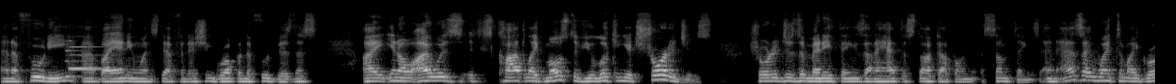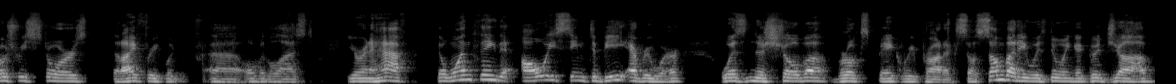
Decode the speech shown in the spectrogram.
and a foodie uh, by anyone's definition, grew up in the food business. I, you know, I was caught like most of you looking at shortages, shortages of many things, and I had to stock up on some things. And as I went to my grocery stores that I frequent uh, over the last year and a half, the one thing that always seemed to be everywhere was Nashoba Brooks Bakery products. So somebody was doing a good job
